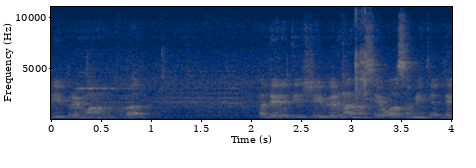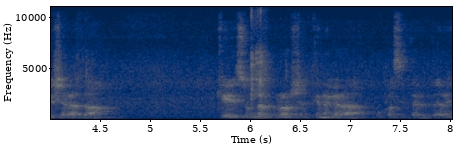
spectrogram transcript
ಬಿ ಪ್ರೇಮಾನಂದ ಕುಲಾಲ್ ಅದೇ ರೀತಿ ಶ್ರೀ ವೀರನಾಥ ಸೇವಾ ಸಮಿತಿ ಅಧ್ಯಕ್ಷರಾದ ಕೆ ಸುಂದರ್ ಕುಲಾಲ್ ಶಕ್ತಿನಗರ ಉಪಸ್ಥಿತರಿದ್ದಾರೆ.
